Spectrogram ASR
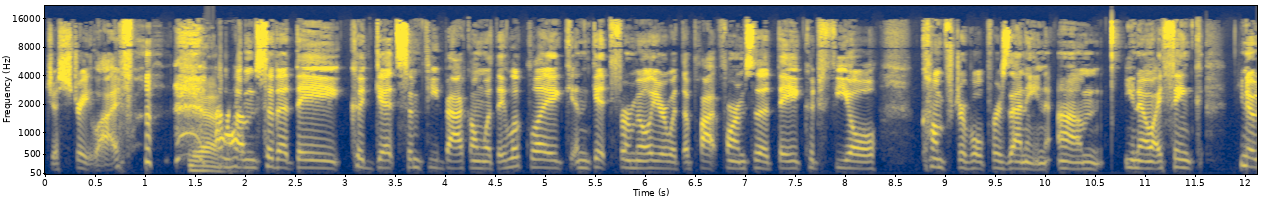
just straight live. yeah. Um, so that they could get some feedback on what they look like and get familiar with the platform so that they could feel comfortable presenting. Um, you know, I think you know,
